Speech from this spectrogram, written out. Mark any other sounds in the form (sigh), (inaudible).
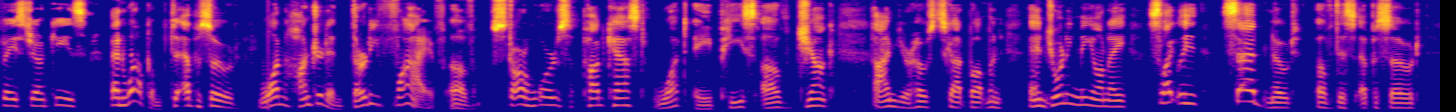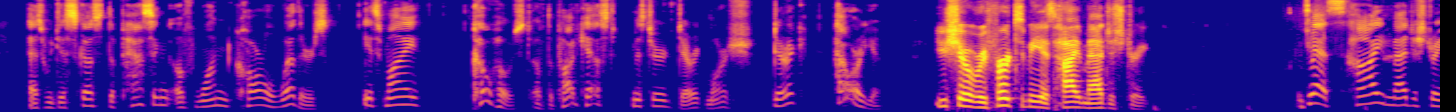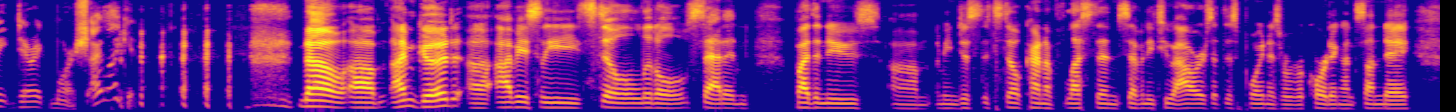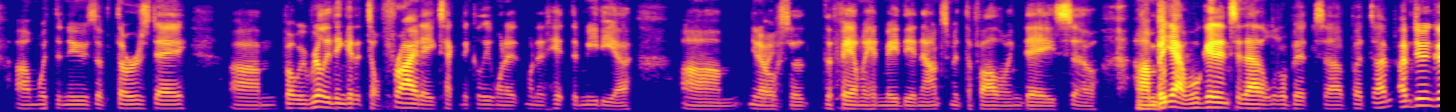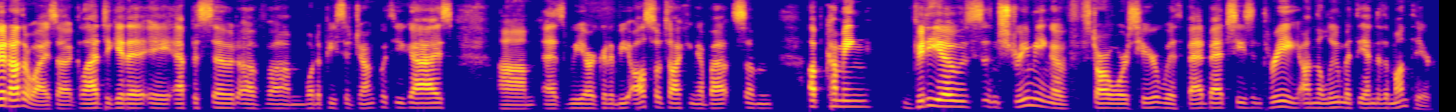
Space Junkies, and welcome to episode 135 of Star Wars Podcast What a Piece of Junk. I'm your host, Scott Buttman, and joining me on a slightly sad note of this episode, as we discuss the passing of one Carl Weathers, it's my co host of the podcast, Mr. Derek Marsh. Derek, how are you? You shall refer to me as High Magistrate. Yes, High Magistrate Derek Marsh. I like it. (laughs) no, um, I'm good. Uh, obviously, still a little saddened by the news. Um, I mean, just it's still kind of less than 72 hours at this point as we're recording on Sunday um, with the news of Thursday. Um, but we really didn't get it till Friday, technically, when it when it hit the media um you know right. so the family had made the announcement the following day so um but yeah we'll get into that a little bit uh, but i'm i'm doing good otherwise uh, glad to get a, a episode of um what a piece of junk with you guys um as we are going to be also talking about some upcoming videos and streaming of star wars here with bad batch season 3 on the loom at the end of the month here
